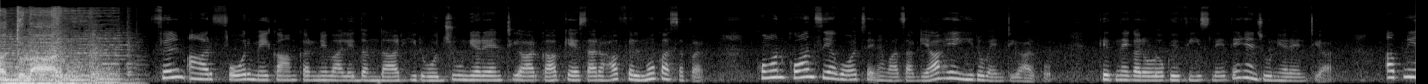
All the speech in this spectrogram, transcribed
का दुलाल फ़िल्म आर फोर में काम करने वाले दमदार हीरो जूनियर एनटीआर का कैसा रहा फ़िल्मों का सफ़र? कौन कौन से अवार्ड से नवाजा गया है हीरो एनटीआर को? कितने करोड़ों की फ़ीस लेते हैं जूनियर एनटीआर? अपनी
